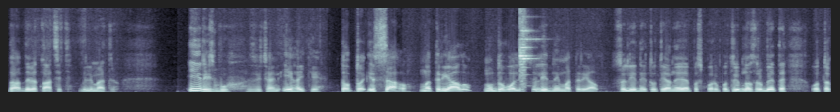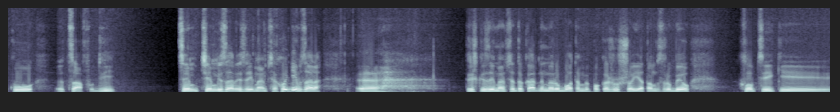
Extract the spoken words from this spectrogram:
да, 19 мм. І різьбу, звичайно, і гайки. Тобто із цього матеріалу, ну доволі солідний матеріал. Солідний, тут я не поспорю. Потрібно зробити отаку е, цафу, дві. Цим, чим ми зараз займаємося. Ходім зараз. Е, трішки займемося токарними роботами, покажу, що я там зробив. Хлопці, які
